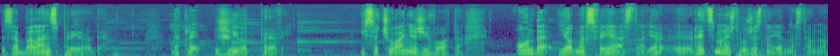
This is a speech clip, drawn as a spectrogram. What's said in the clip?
za balans prirode, Dakle, život prvi i sačuvanje života onda je odmah sve jasno. Jer recimo nešto užasno jednostavno.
